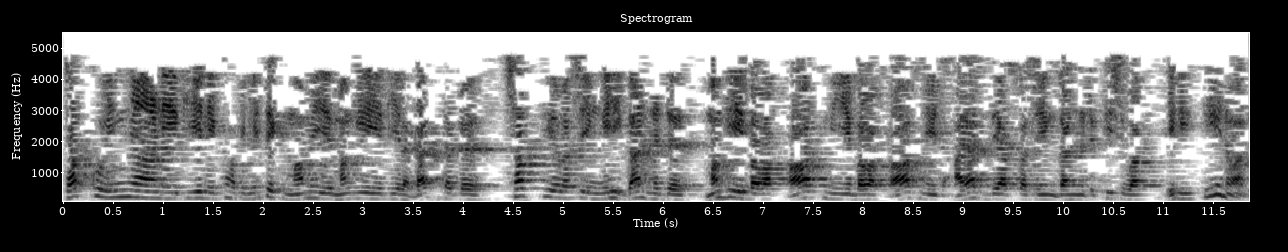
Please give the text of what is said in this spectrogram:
චක්කු විඥානයේ කියන එක අපි මෙතෙක් මමයේ මගේ කියලා ගත්තට සත්‍ය වශයෙන් එහි ගන්නට මගේ බවක් ආත්මීය බවක් ආත්මයට අයත් දෙයක් වශයෙන් ගන්නට කිසිවක් එහි තියනවාද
